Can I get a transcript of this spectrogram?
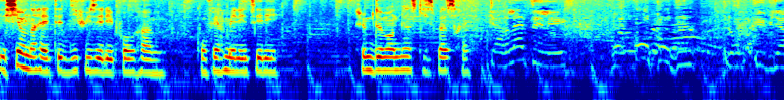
Et si on arrêtait de diffuser les programmes, qu'on fermait les télés? Je me demande bien ce qui se passerait. Car la télé, eh bien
